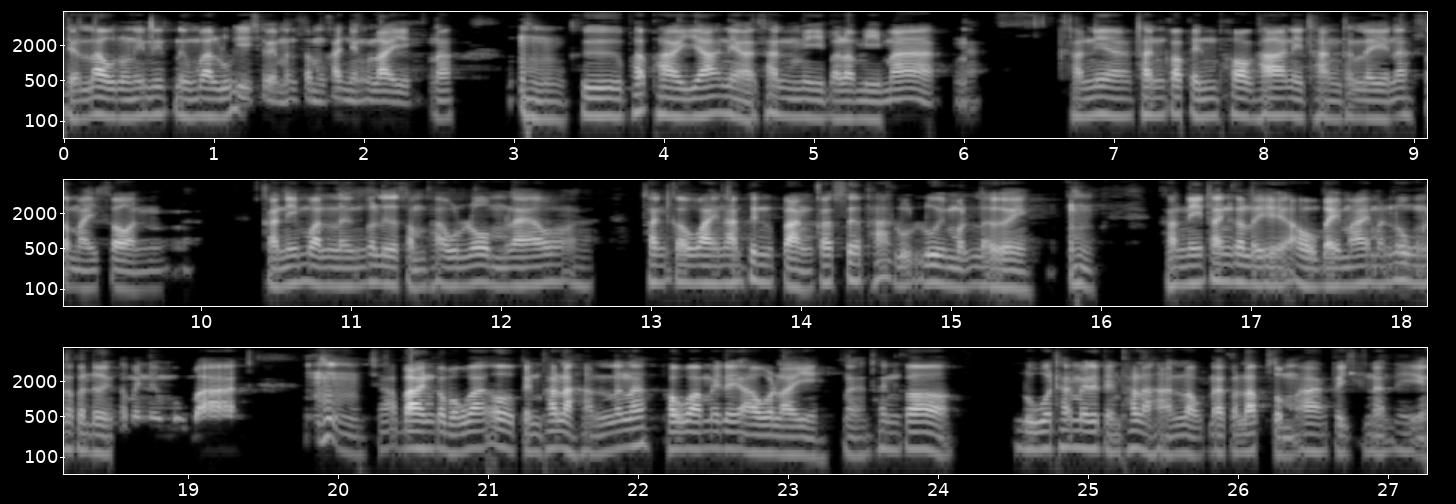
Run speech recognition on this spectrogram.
เดี๋ยวเล่าตรงนี้นิดนึงว่ารู้เฉยๆมันสำคัญอย่างไรนะคือพระพายะเนี่ยท่านมีบารมีมากนะครั้นี้ท่านก็เป็นพ่อค้าในทางทะเลนะสมัยก่อนครั้นี้วันหนึ่งก็เรือสำเภาล่มแล้ว ท่านก็ว่ายน้ำขึ้นฝั่งก็เสื้อผ้าหลุดลุ่ยหมดเลยครั้นี้ท่านก็เลยเอาใบไม้มานุ่งแล้วก็เดินเข้าไปในหมู่บ้านชาวบ้านก็บอกว่าโอ้เป็นพระรหันต์แล้วนะเพราะว่าไม่ได้เอาอะไรนะท่านก็รู้ว่าท่านไม่ได้เป็นพระรหันต์หรอกแล้วก็รับสมอ้างไปเช่นนั้นเอง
